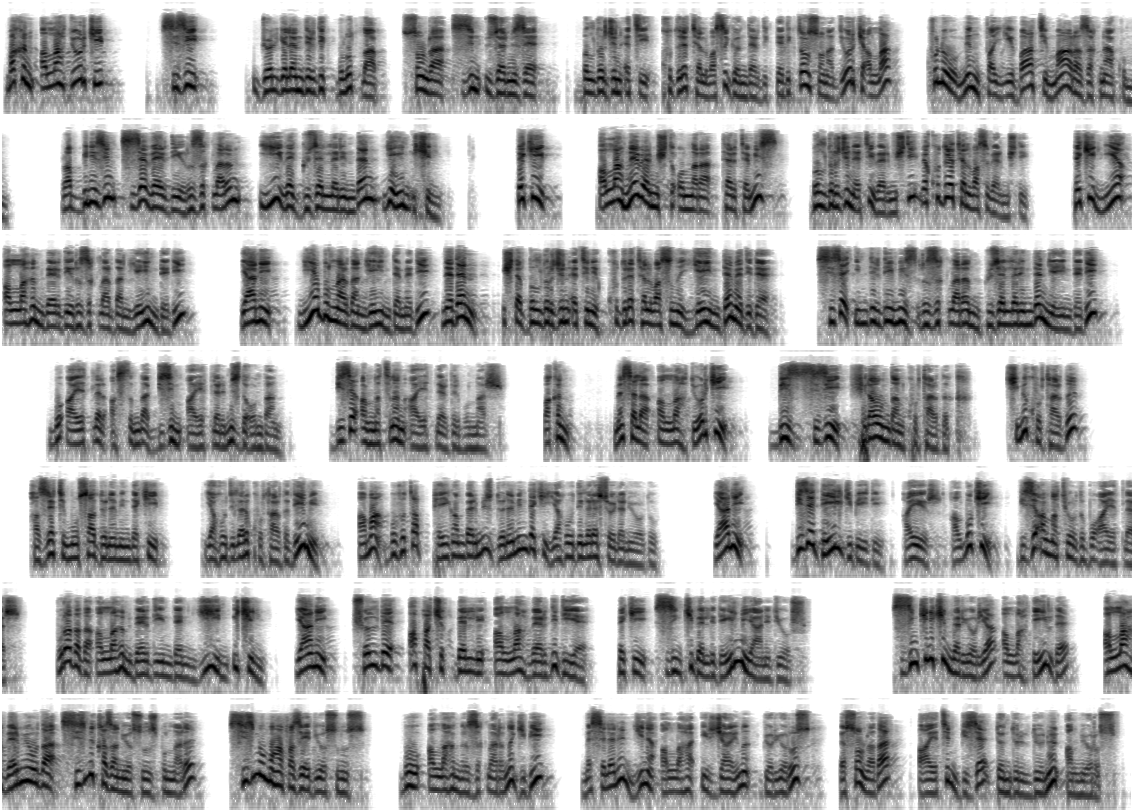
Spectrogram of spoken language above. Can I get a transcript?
Bakın Allah diyor ki sizi gölgelendirdik bulutla sonra sizin üzerinize bıldırcın eti kudret helvası gönderdik dedikten sonra diyor ki Allah kulu min tayyibati ma razaknakum Rabbinizin size verdiği rızıkların iyi ve güzellerinden yiyin için. Peki Allah ne vermişti onlara tertemiz? Bıldırcın eti vermişti ve kudret helvası vermişti. Peki niye Allah'ın verdiği rızıklardan yiyin dedi? Yani niye bunlardan yiyin demedi? Neden işte bıldırcın etini, kudret helvasını yiyin demedi de size indirdiğimiz rızıkların güzellerinden yiyin dedi? Bu ayetler aslında bizim ayetlerimiz de ondan. Bize anlatılan ayetlerdir bunlar. Bakın mesela Allah diyor ki biz sizi Firavundan kurtardık. Kimi kurtardı? Hazreti Musa dönemindeki Yahudileri kurtardı değil mi? Ama bu hitap peygamberimiz dönemindeki Yahudilere söyleniyordu. Yani bize değil gibiydi. Hayır, halbuki bizi anlatıyordu bu ayetler. Burada da Allah'ın verdiğinden yiyin için yani çölde apaçık belli Allah verdi diye peki sizinki belli değil mi yani diyor. Sizinkini kim veriyor ya? Allah değil de Allah vermiyor da siz mi kazanıyorsunuz bunları? Siz mi muhafaza ediyorsunuz bu Allah'ın rızıklarını gibi meselenin yine Allah'a ircaını görüyoruz ve sonra da ayetin bize döndürüldüğünü anlıyoruz.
